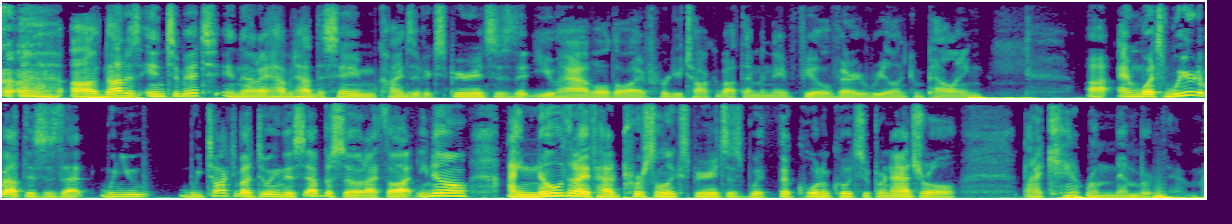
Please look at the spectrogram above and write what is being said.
Uh, not as intimate in that I haven't had the same kinds of experiences that you have, although I've heard you talk about them and they feel very real and compelling. Uh, and what's weird about this is that when you we talked about doing this episode, I thought, you know, I know that I've had personal experiences with the quote unquote supernatural, but I can't remember them.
